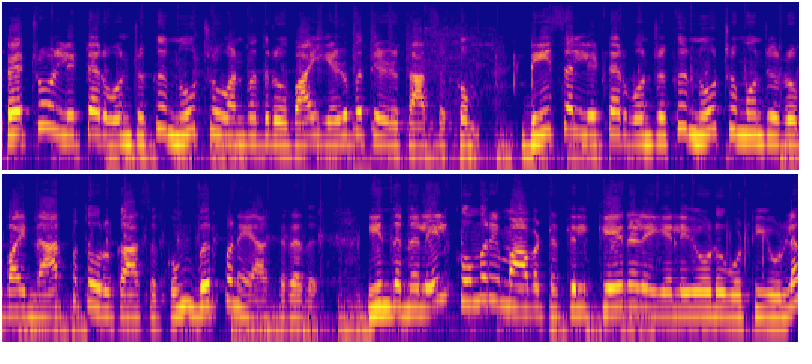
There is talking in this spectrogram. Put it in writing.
பெட்ரோல் லிட்டர் ஒன்றுக்கு நூற்று ஒன்பது ரூபாய் எழுபத்தேழு காசுக்கும் டீசல் லிட்டர் ஒன்றுக்கு நூற்று மூன்று ரூபாய் நாற்பத்தோரு காசுக்கும் விற்பனையாகிறது. இந்த நிலையில் குமரி மாவட்டத்தில் கேரள எல்லையோடு ஒட்டியுள்ள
